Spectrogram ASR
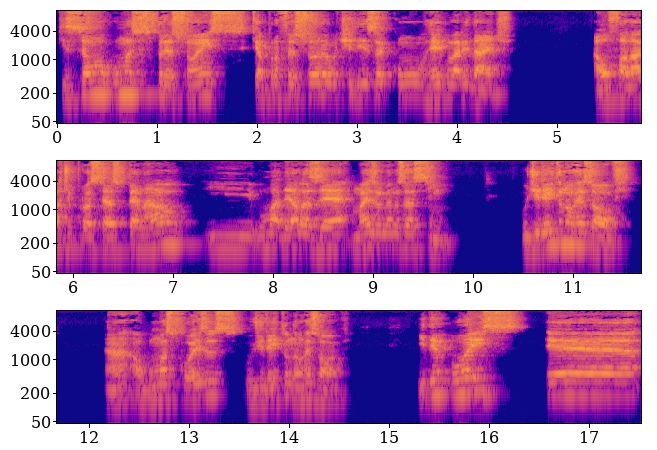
que são algumas expressões que a professora utiliza com regularidade. Ao falar de processo penal, e uma delas é mais ou menos assim: o direito não resolve. Né? Algumas coisas o direito não resolve. E depois, é,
